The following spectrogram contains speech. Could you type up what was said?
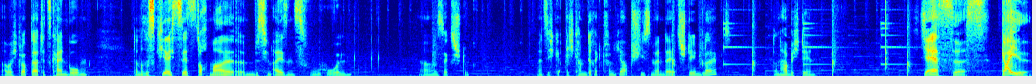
Aber ich glaube, der hat jetzt keinen Bogen. Dann riskiere ich es jetzt doch mal, äh, ein bisschen Eisen zu holen. Ja, sechs Stück. Ich kann direkt von hier abschießen, wenn der jetzt stehen bleibt? Dann habe ich den. Yeses! Geil!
